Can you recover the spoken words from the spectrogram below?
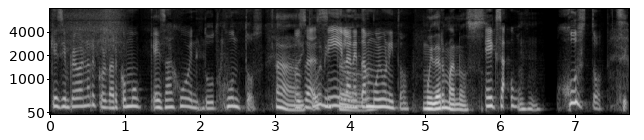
que siempre van a recordar como esa juventud juntos. Ay, o sea, sí, la neta, muy bonito. Muy de hermanos. Exa Ujú. justo. Sí.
